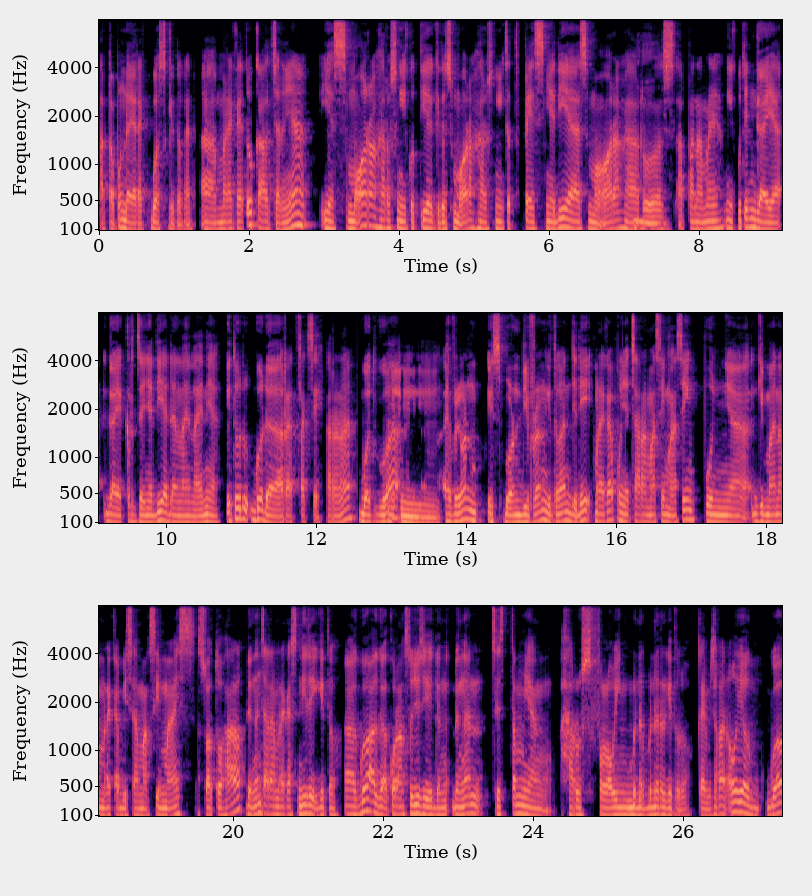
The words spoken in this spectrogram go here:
ataupun direct boss gitu kan, uh, mereka itu culture-nya ya semua orang harus ngikut dia gitu, semua orang harus ngikut pace-nya dia, semua orang harus hmm. apa namanya ngikutin gaya gaya kerjanya dia dan lain-lainnya. Itu gue udah red flag sih, karena buat gue hmm. everyone is born different gitu kan. Jadi mereka punya cara masing-masing, punya gimana mereka bisa maximize suatu hal dengan cara mereka sendiri gitu. Uh, gue agak kurang setuju sih dengan, dengan sistem yang harus following bener-bener gitu loh. Kayak misalkan, oh ya gue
